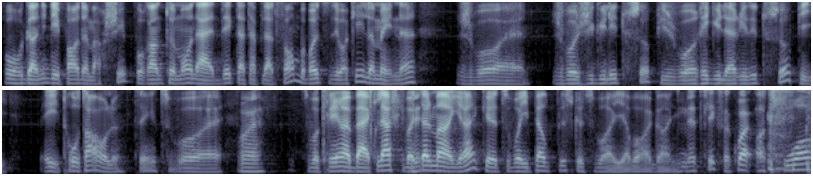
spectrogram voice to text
pour gagner des parts de marché, pour rendre tout le monde addict à ta plateforme. Ben, tu dis, OK, là maintenant, je vais, euh, je vais juguler tout ça, puis je vais régulariser tout ça, puis, hey, trop tard, là. Tu vas, euh, tu vas créer un backlash qui va être tellement grand que tu vas y perdre plus que tu vas y avoir à gagner. Netflix a quoi? A trois,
